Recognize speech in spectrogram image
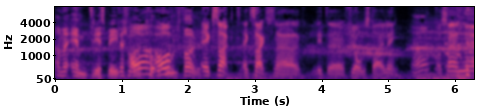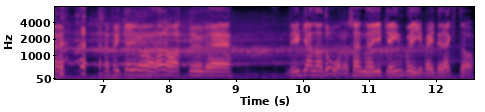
ja, men M3-speglar som var co- coolt förr. Exakt, exakt. Sån här lite fjollstyling. Ja. Och sen, eh, sen fick jag ju höra då att du, det, det är ju Ganador. Och sen eh, gick jag in på Ebay direkt då.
